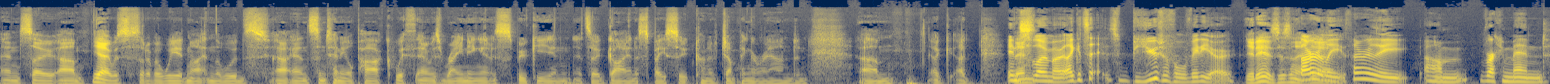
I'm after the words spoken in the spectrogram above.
and so um, yeah, it was sort of a weird night in the woods uh, and Centennial Park with, and it was raining and it was spooky, and it's a guy in a spacesuit kind of jumping around, and um, In then- slow mo, like it's a, it's a beautiful video. It is, isn't it? Thoroughly, Yeah. thoroughly um, recommend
